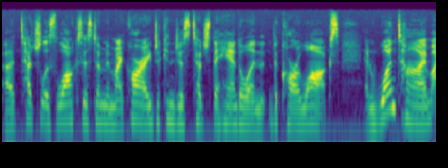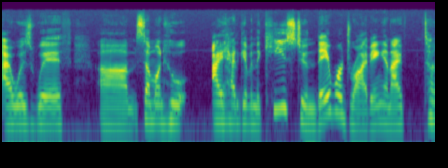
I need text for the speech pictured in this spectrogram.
a touchless lock system in my car, I can just touch the handle and the car locks. And one time I was with um, someone who I had given the keys to, and they were driving, and I t-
